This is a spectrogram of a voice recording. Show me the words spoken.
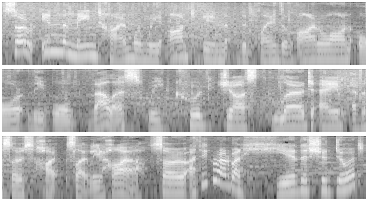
So in the meantime, when we aren't in the Plains of Eidolon or the Orb Vallis, we could just learn to aim ever so slightly higher. So I think around about here this should do it.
